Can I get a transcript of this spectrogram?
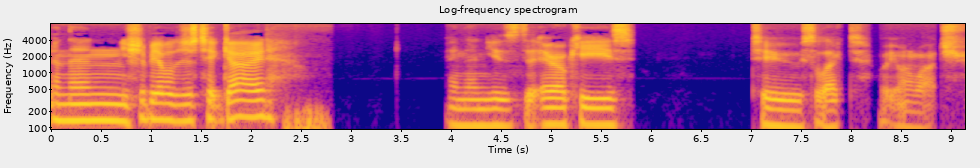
and then you should be able to just hit guide and then use the arrow keys to select what you want to watch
